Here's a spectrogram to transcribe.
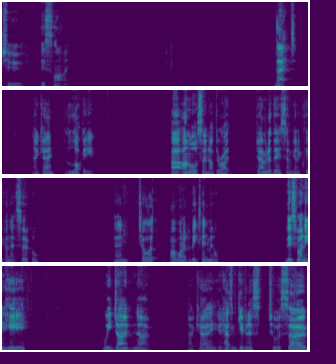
to this line. Like that. Okay, lock it in. Uh, I'm also not the right diameter there, so I'm going to click on that circle and tell it I want it to be 10 mil. This one in here, we don't know. Okay, it hasn't given us to us. So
